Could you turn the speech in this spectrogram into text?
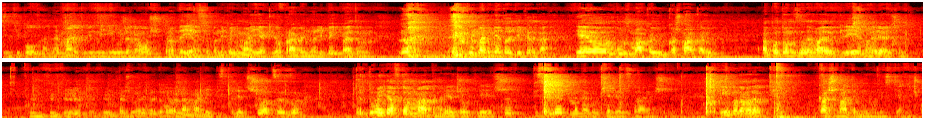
синтепуха, нормально, він мені вже на ощупь, правда, я особо не розумію, як його правильно ліпити, поэтому ну, у мене методика така. Я його рву, жмакаю, кошмакаю, а потім заливаю клеєм гарячим. Почему не придумали нормальний пістолет? Що це за... Придумайте автомат гарячого клею. Що пістолет мене взагалі не устраює. Що? І потім так кошматим його на стіночку.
